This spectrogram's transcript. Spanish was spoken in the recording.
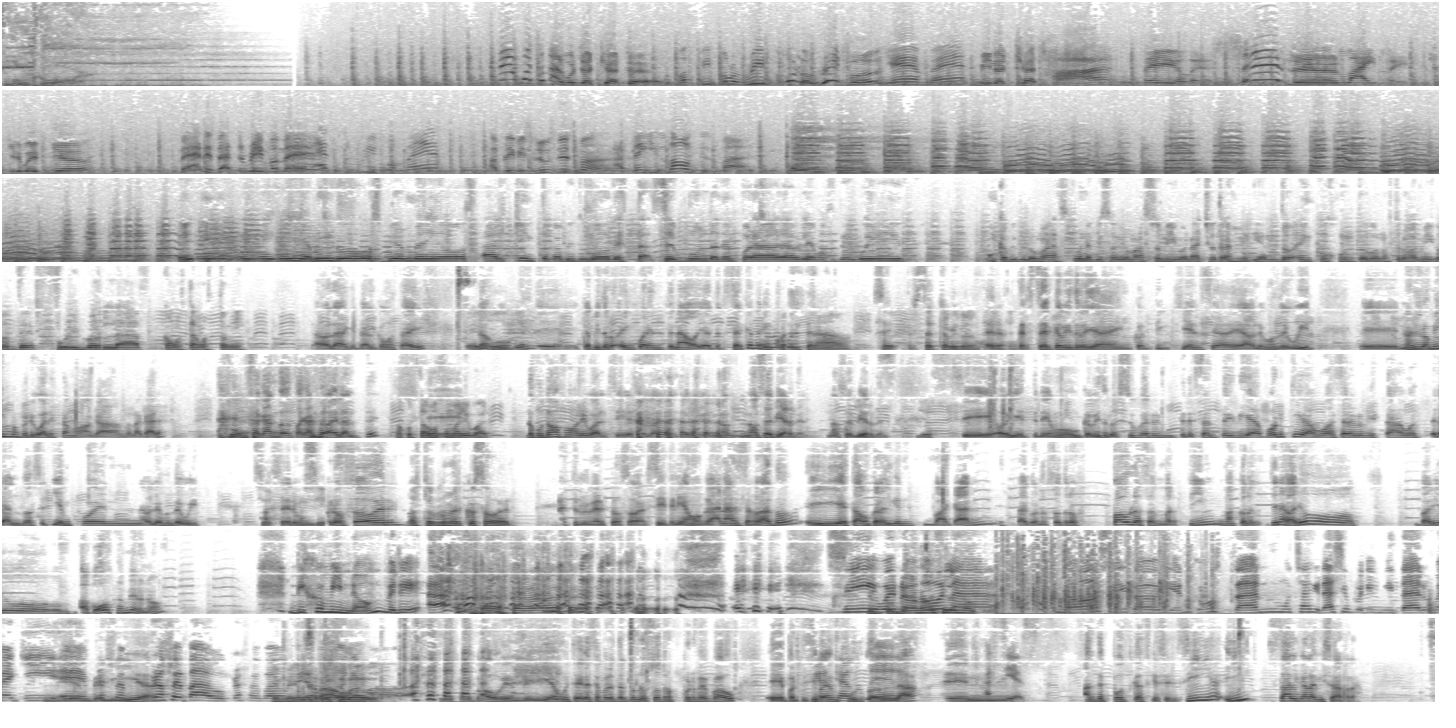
Man, what's the matter with that cat there? Must be full of reefer. Full of reefer? Yeah, man. Mean that cat's high? Sailing. Sailing? Sailing lightly. Would you get away from here? Man, is that the reefer, man? That's the reefer, man. I believe he's losing his mind. I think he's lost his mind. Hey, hey, hey, hey, amigos, bienvenidos al quinto capítulo de esta segunda temporada de Hablemos de Weed. Un capítulo más, un episodio más, su amigo Nacho transmitiendo en conjunto con nuestros amigos de Fulgor Lab. ¿Cómo estamos, Tommy? Hola, ¿qué tal? ¿Cómo estáis? Estamos bien. eh, capítulo en cuarentenado, ya tercer capítulo. En cuarentenado. Sí, tercer capítulo en Tercer, cuarentena. tercer capítulo ya en contingencia de Hablemos de Weed. Eh, no es lo mismo, pero igual estamos acá dando la cara, Yeah. sacando, sacando adelante. Nos juntamos a Eh, fumar igual. Nos juntamos a fumar igual, sí, eso lo hace- no, no se pierden, no se pierden. Yes. Sí, oye, tenemos un capítulo súper interesante hoy día porque vamos a hacer algo que estábamos esperando hace tiempo en Hablemos de Weed. Sí, hacer un crossover Nuestro primer crossover. Nuestro primer crossover, sí, teníamos ganas hace rato y estamos con alguien bacán. Está con nosotros Paula San Martín, más cono- tiene varios varios apodos también, ¿o no? Dijo mi nombre. Ah. sí, bueno, hola. No, sí, todo bien. ¿Cómo están? Muchas gracias por invitarme aquí. eh, profe, Bienvenida. profe Pau, profe Pau. Bienvenida, Muchas profe gracias. Pau. Profe Pau, bienvenida, muchas gracias por estar con nosotros, profe Pau. Eh, participa Gracias en Fulgor. Lab en Así es. antes podcast que sencilla y salga la pizarra.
